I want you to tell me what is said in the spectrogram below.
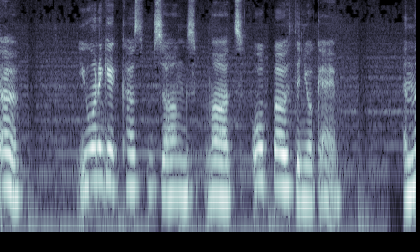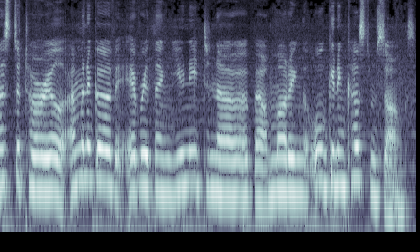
So, you want to get custom songs, mods, or both in your game. In this tutorial, I'm going to go over everything you need to know about modding or getting custom songs.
